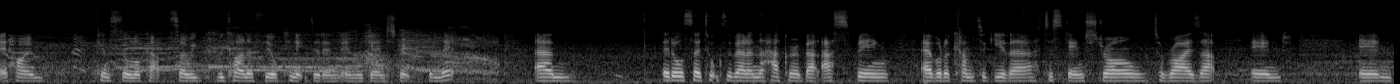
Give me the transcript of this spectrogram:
at home can still look up. So we, we kind of feel connected and, and we gain strength from that. Um, it also talks about in the haka about us being able to come together, to stand strong, to rise up, and and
